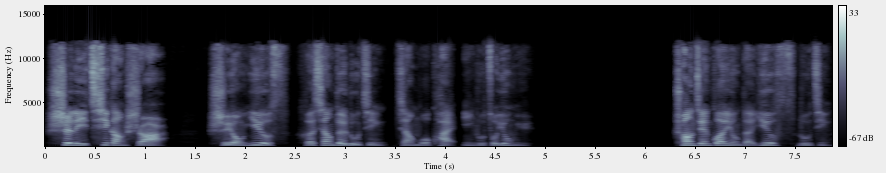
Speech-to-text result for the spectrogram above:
示例七杠十二，使用 use 和相对路径将模块引入作用域。创建惯用的 use 路径。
